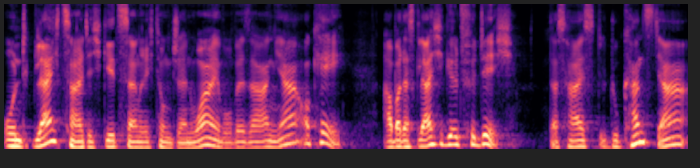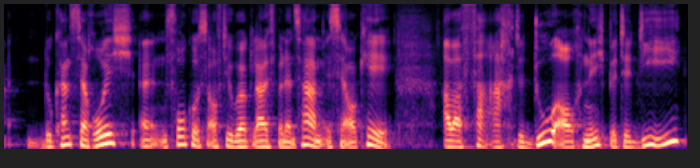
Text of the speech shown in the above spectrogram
Und gleichzeitig geht es dann Richtung Gen Y, wo wir sagen, ja, okay, aber das gleiche gilt für dich. Das heißt, du kannst ja, du kannst ja ruhig äh, einen Fokus auf die Work-Life-Balance haben, ist ja okay. Aber verachte du auch nicht bitte die,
